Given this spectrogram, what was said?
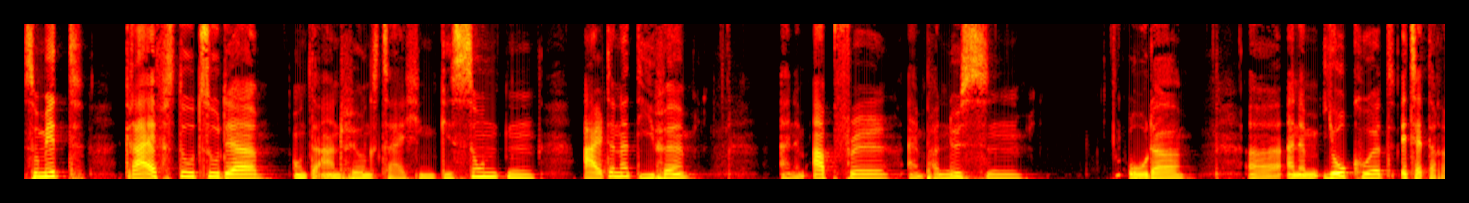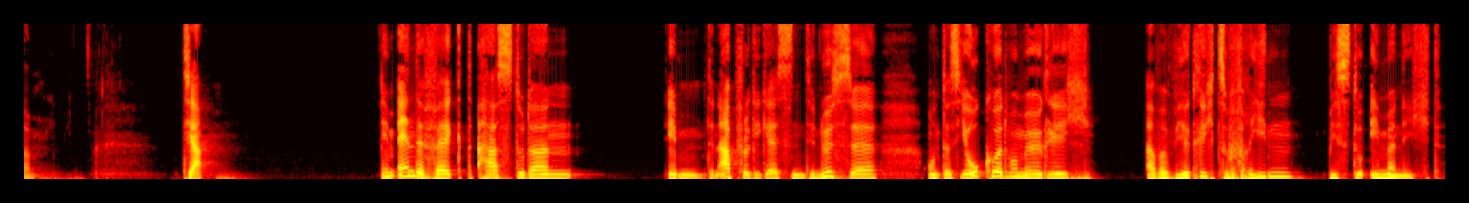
Somit greifst du zu der unter Anführungszeichen gesunden Alternative, einem Apfel, ein paar Nüssen oder äh, einem Joghurt etc. Tja, im Endeffekt hast du dann eben den Apfel gegessen, die Nüsse und das Joghurt womöglich, aber wirklich zufrieden bist du immer nicht.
